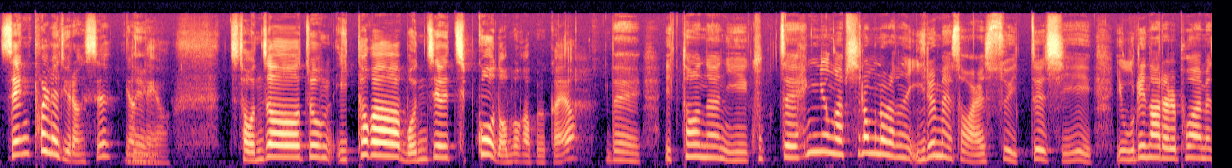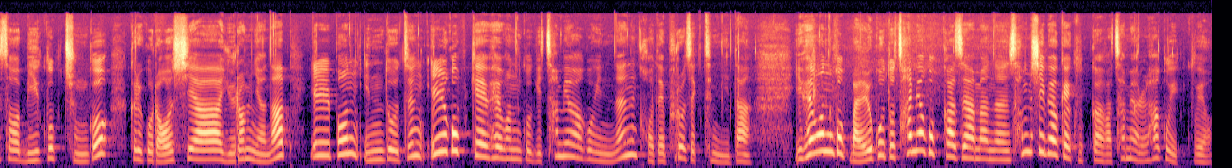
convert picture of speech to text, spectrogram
생폴레뒤랑스였네요. 먼저 좀 이터가 뭔지 짚고 넘어가 볼까요? 네, 이터는 이 국제 핵융합 실험로라는 이름에서 알 수 있듯이 이 우리나라를 포함해서 미국, 중국, 그리고 러시아, 유럽연합, 일본, 인도 등 일곱 개 회원국이 참여하고 있는 거대 프로젝트입니다. 이 회원국 말고도 참여국까지 하면은 30여 개 국가가 참여를 하고 있고요.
